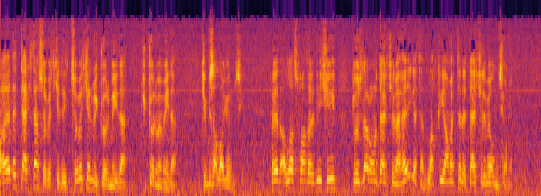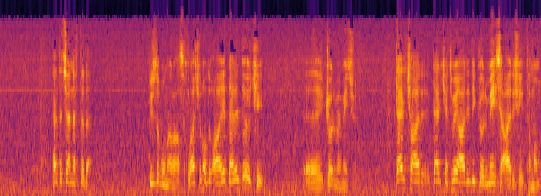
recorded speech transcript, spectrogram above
Ayədə dərkdən söhbət gedir. Söhbət gelmir görməkdən, ki, görməməkdən. Ki, biz Allah görmüsük. Fəqət Allah subhanət hələ deyir ki, gözlər onu dərk eləmək həqiqətən, laf qiyamətdə də dərk eləmək olmayacaq onu. Hətta cənnətdə də. Biz də buna razıq. Lakin o ayə dəlil deyil ki, e, görməmək üçün. Dərk, ayrı, dərk etmək ayrıdır, görmək isə ayrı şey, tamamı.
